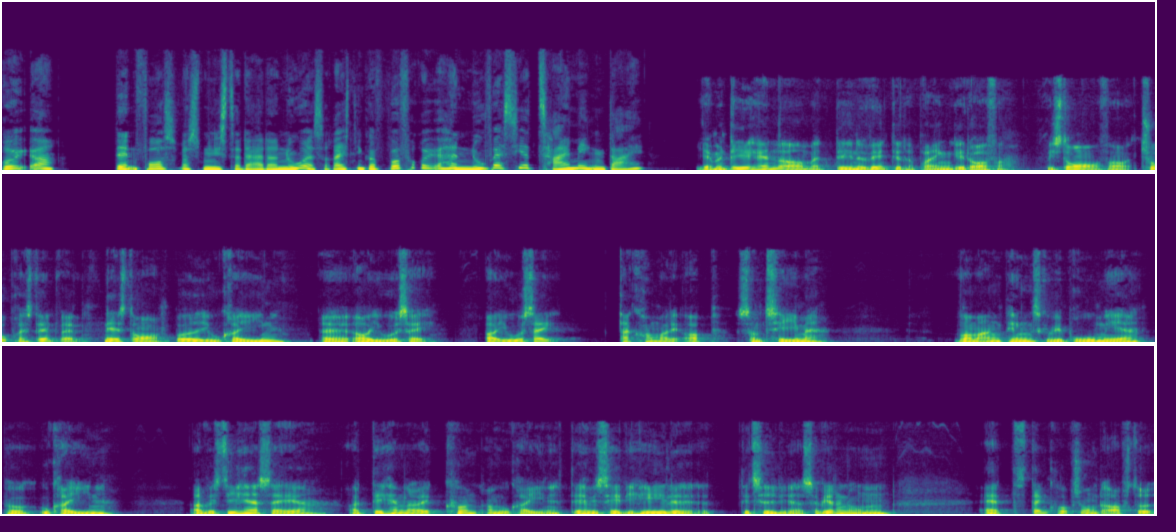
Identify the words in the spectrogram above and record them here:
rører den forsvarsminister, der er der nu, altså Resnikov, hvorfor rører han nu? Hvad siger timingen dig? Jamen det handler om, at det er nødvendigt at bringe et offer. Vi står over for to præsidentvalg næste år, både i Ukraine øh, og i USA. Og i USA, der kommer det op som tema, hvor mange penge skal vi bruge mere på Ukraine? Og hvis de her sager, og det handler jo ikke kun om Ukraine, det har vi set i hele det tidligere Sovjetunionen, at den korruption, der opstod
